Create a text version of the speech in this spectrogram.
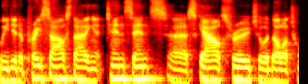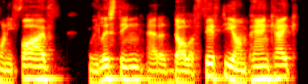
we did a pre-sale starting at 10 cents, uh, scale through to $1.25. We're listing at $1.50 on Pancake,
